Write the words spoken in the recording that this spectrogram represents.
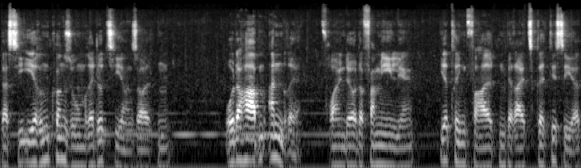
dass Sie Ihren Konsum reduzieren sollten? Oder haben andere, Freunde oder Familie, Ihr Trinkverhalten bereits kritisiert?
